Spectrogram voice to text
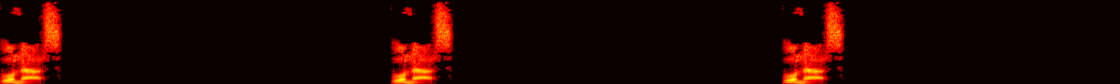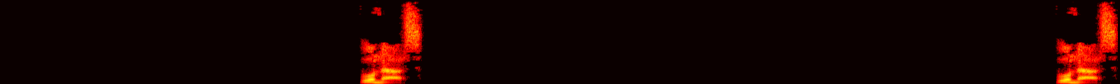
Woonās. Woonās. Woonās. Woonās. Woonās.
